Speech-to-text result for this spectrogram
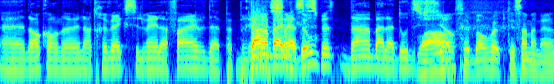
Euh, donc, on a une entrevue avec Sylvain Lefebvre d'à peu près Dans Balado? minutes dans Balado Diffusion. Wow, c'est bon, on va écouter ça maintenant.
